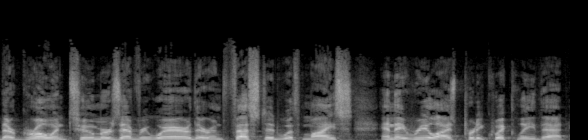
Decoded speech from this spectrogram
They're growing tumors everywhere, they're infested with mice, and they realize pretty quickly that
